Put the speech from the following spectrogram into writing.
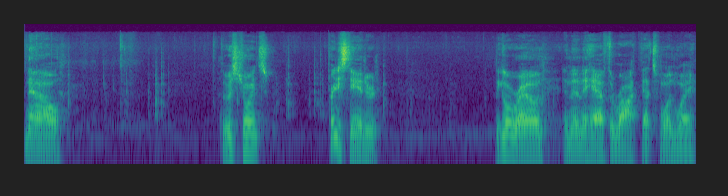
Now, the wrist joints, pretty standard. They go around, and then they have the rock, that's one way.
